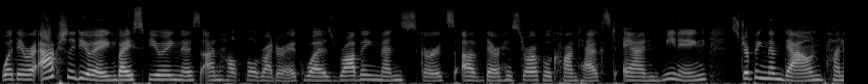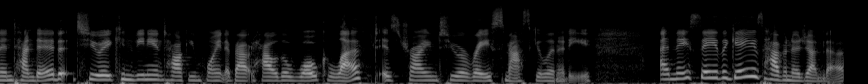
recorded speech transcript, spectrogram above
What they were actually doing by spewing this unhelpful rhetoric was robbing men's skirts of their historical context and meaning, stripping them down, pun intended, to a convenient talking point about how the woke left is trying to erase masculinity. And they say the gays have an agenda.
